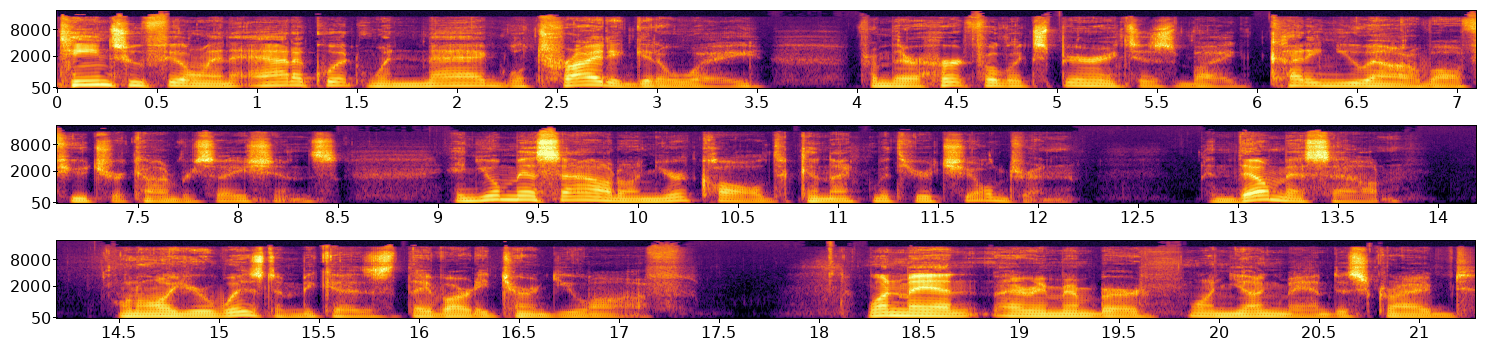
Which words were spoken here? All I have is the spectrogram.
Teens who feel inadequate when nagged will try to get away from their hurtful experiences by cutting you out of all future conversations. And you'll miss out on your call to connect with your children. And they'll miss out on all your wisdom because they've already turned you off. One man, I remember, one young man described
